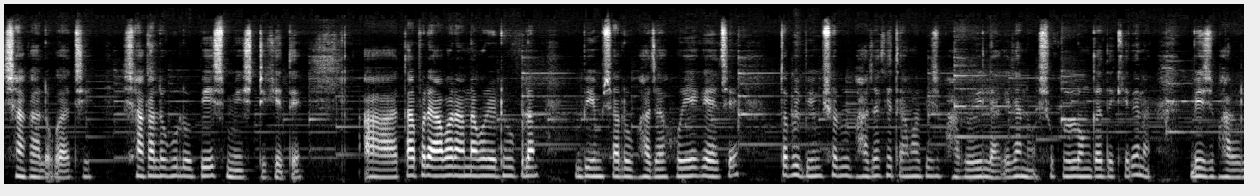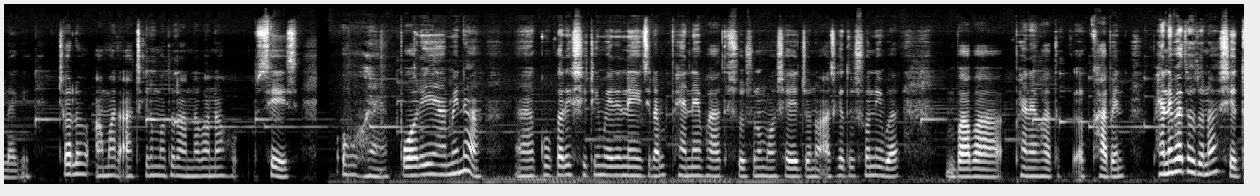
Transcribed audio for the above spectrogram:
শাঁকা আলু গাছি। শাঁকা আলুগুলো বেশ মিষ্টি খেতে। আর তারপরে আবার রান্নাঘরে ঢুকলাম। বিমস আলু ভাজা হয়ে গেছে। তবে বিমস আলু ভাজা খেতে আমার বেশ ভালোই লাগে, জানো? শুকনো লঙ্কা দিয়ে খেতে না বেশ ভালো লাগে। চলো, আমার আজকের মতো রান্নাবান্না শেষ। ও হ্যাঁ পরে আমি না কুকারে সিটি মেরে নিয়েছিলাম ফ্যানে ভাত শ্বশুর মশাইয়ের জন্য। আজকে তো শনিবার, বাবা ফ্যানে ভাত খাবেন। ফ্যানে ভাত হতো না, সেদ্ধ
